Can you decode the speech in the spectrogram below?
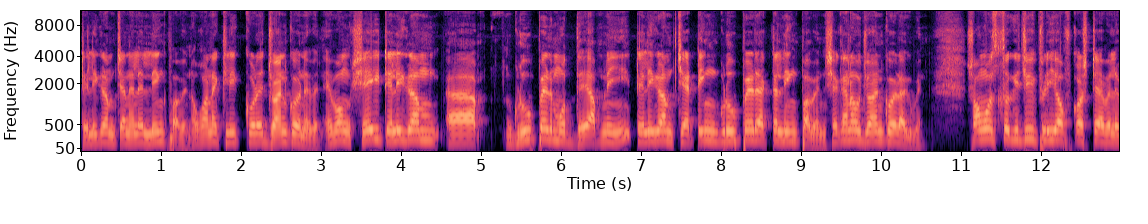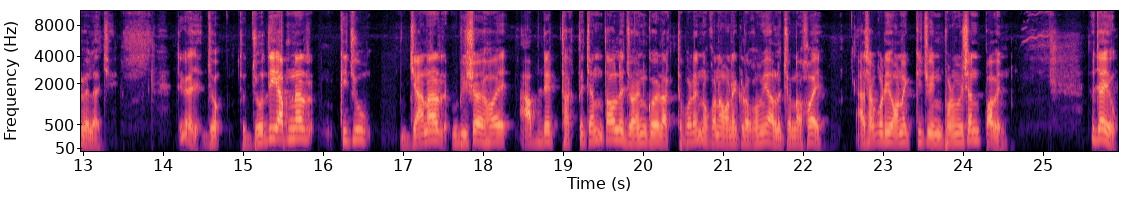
টেলিগ্রাম চ্যানেলের লিঙ্ক পাবেন। ওখানে ক্লিক করে জয়েন করে নেবেন। এবং সেই টেলিগ্রাম গ্রুপের মধ্যে আপনি টেলিগ্রাম চ্যাটিং গ্রুপের একটা লিঙ্ক পাবেন। সেখানেও জয়েন করে রাখবেন। সমস্ত কিছুই ফ্রি অফ কস্টে অ্যাভেলেবেল আছে। ঠিক আছে? তো যদি আপনার কিছু জানার বিষয় হয় আপডেট থাকতে চান তাহলে জয়েন করে রাখতে পারেন, ওখানে অনেক রকমই আলোচনা হয়। আশা করি অনেক কিছু ইনফরমেশান পাবেন। তো যাই হোক,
